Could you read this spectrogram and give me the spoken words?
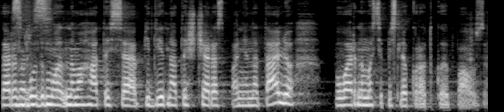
зараз, зараз- будемо намагатися під'єднати ще раз пані Наталю. Повернемося після короткої паузи.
